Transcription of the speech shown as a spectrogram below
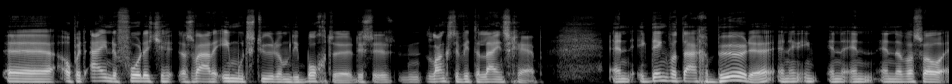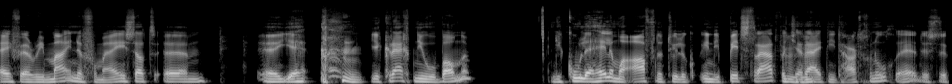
eh, op het einde voordat je als het ware in moet sturen om die bochten, dus eh, langs de witte lijn scherp. En ik denk wat daar gebeurde, en, en, en, en, en dat was wel even een reminder voor mij, is dat ehm, eh, je, je krijgt nieuwe banden. Die koelen helemaal af natuurlijk in die pitstraat, want je Mhm. rijdt niet hard genoeg. Hè? Dus er,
